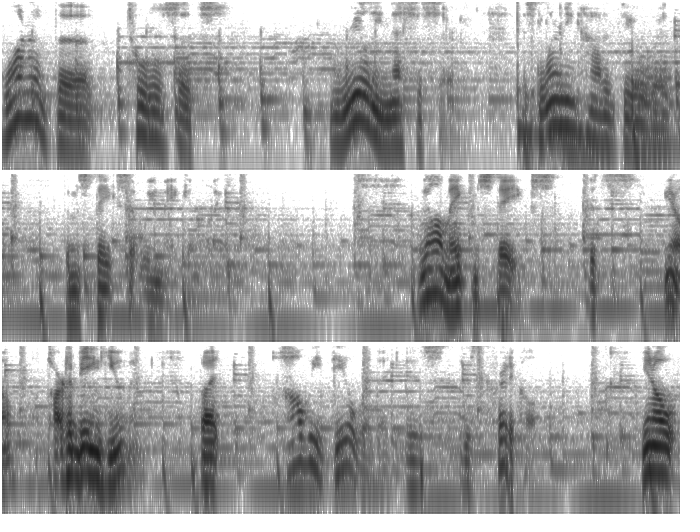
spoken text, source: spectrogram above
one of the tools that's really necessary is learning how to deal with the mistakes that we make in life. We all make mistakes. It's, you know, part of being human. But how we deal with it is, is critical. You know,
